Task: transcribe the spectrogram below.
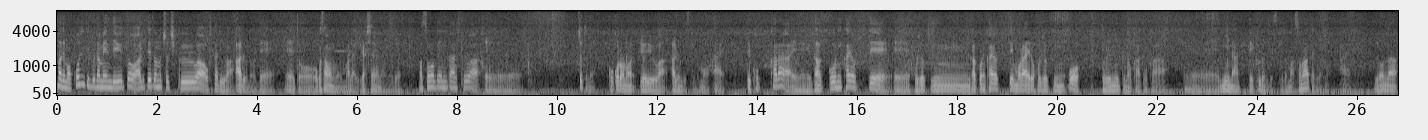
まあでもポジティブな面で言うとある程度の貯蓄はお二人はあるので、えーと、お子様もまだいらっしゃらないので、まあ、その点に関しては、えー、ちょっとね心の余裕はあるんですけどもはい。でこっから、えー、学校に通って、えー、補助金学校に通ってもらえる補助金を取りに行くのかとか、えー、になってくるんですけど、まあ、その辺りはね、はい、いろんな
